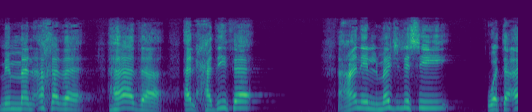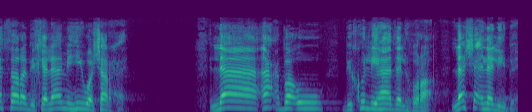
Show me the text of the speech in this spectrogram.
ممن أخذ هذا الحديث عن المجلس وتأثر بكلامه وشرحه. لا أعبأ بكل هذا الهراء لا شأن لي به.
